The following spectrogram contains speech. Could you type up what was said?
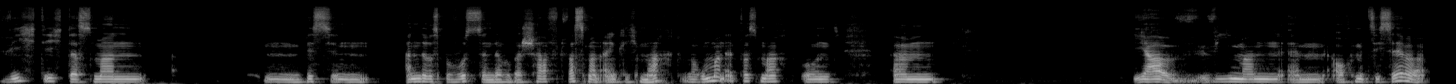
wichtig, dass man ein bisschen anderes Bewusstsein darüber schafft, was man eigentlich macht, warum man etwas macht und ähm, ja, wie man ähm, auch mit sich selber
